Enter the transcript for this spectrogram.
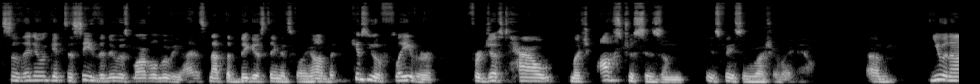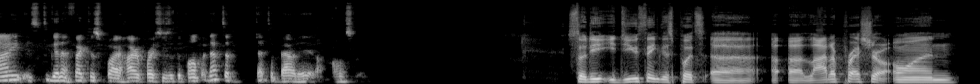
so they don't get to see the newest Marvel movie. It's not the biggest thing that's going on, but it gives you a flavor for just how much ostracism is facing Russia right now. Um, you and I, it's going to affect us by higher prices at the pump, and that's a, that's about it, honestly. So do you, do you think this puts uh, a, a lot of pressure on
